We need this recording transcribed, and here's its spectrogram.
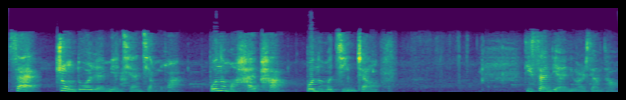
在众多人面前讲话不那么害怕，不那么紧张。第三点，女儿讲到，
